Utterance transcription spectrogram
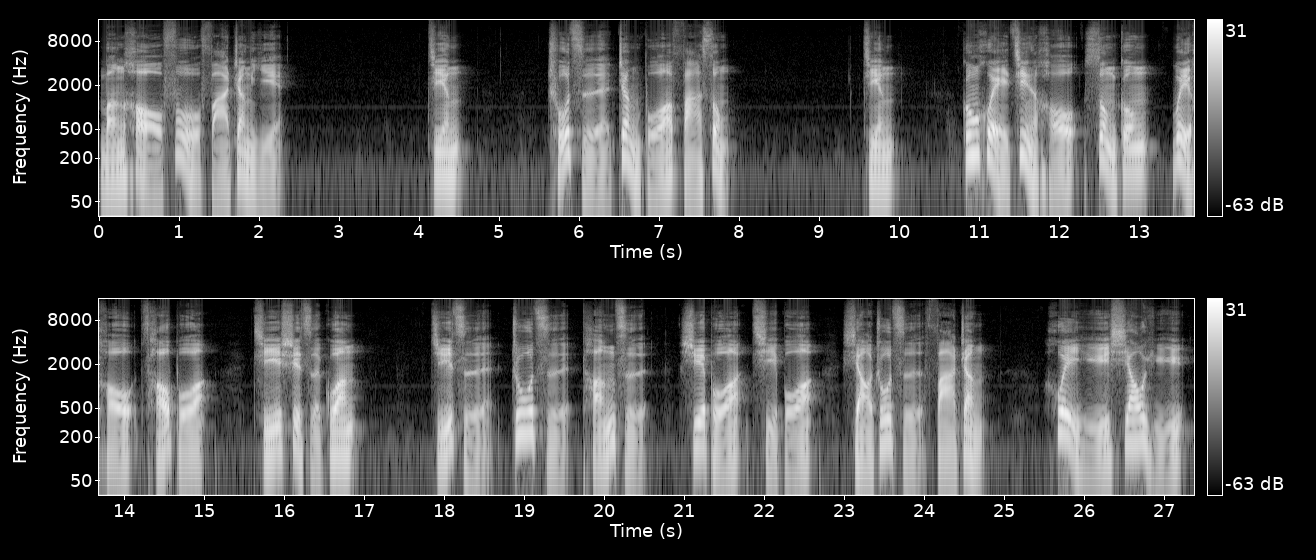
蒙后复伐郑也。经楚子郑伯伐宋。经公会晋侯、宋公、魏侯、曹伯，其世子光、举子、诸子、滕子、薛伯、启伯、小诸子伐郑，会于萧虞。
